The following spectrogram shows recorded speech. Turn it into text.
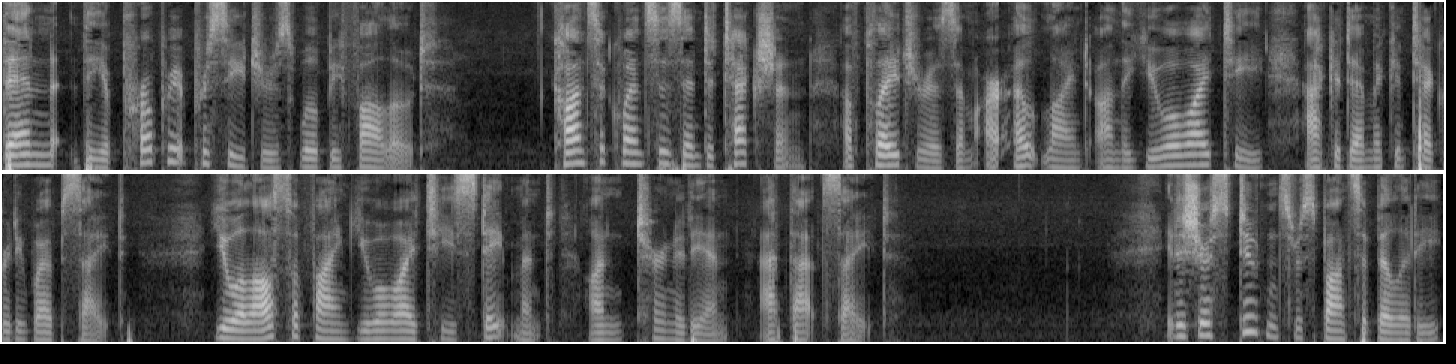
then the appropriate procedures will be followed. Consequences and detection of plagiarism are outlined on the UOIT Academic Integrity website. You will also find UOIT's statement on Turnitin at that site. It is your students' responsibility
